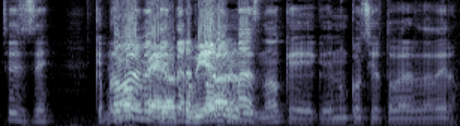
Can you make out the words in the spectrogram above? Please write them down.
Sí, sí, sí. Que probablemente interactuaron tuvieron- más, ¿no? Que, que en un concierto verdadero.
